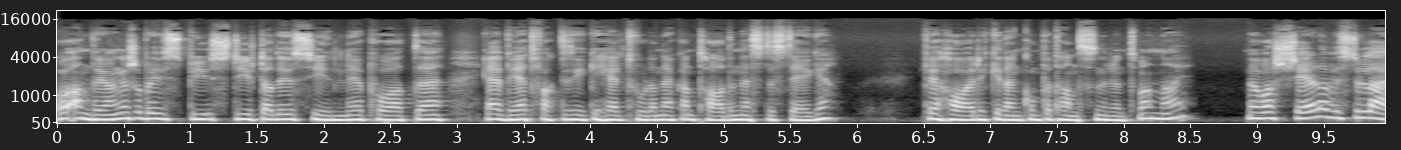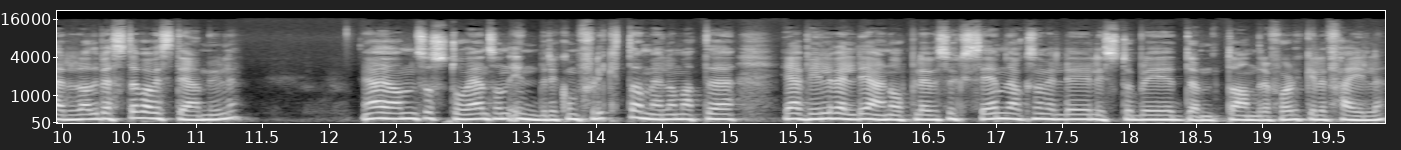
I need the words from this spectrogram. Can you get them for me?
Og andre ganger så blir vi styrt av det usynlige på at eh, jeg vet faktisk ikke helt hvordan jeg kan ta det neste steget. For jeg har ikke den kompetansen rundt meg. Nei. Men hva skjer da hvis du lærer av de beste? Hva hvis det er mulig? Ja, ja, men Så står jeg i en sånn indre konflikt da, mellom at eh, jeg vil veldig gjerne oppleve suksess, men jeg har ikke så veldig lyst til å bli dømt av andre folk eller feile.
